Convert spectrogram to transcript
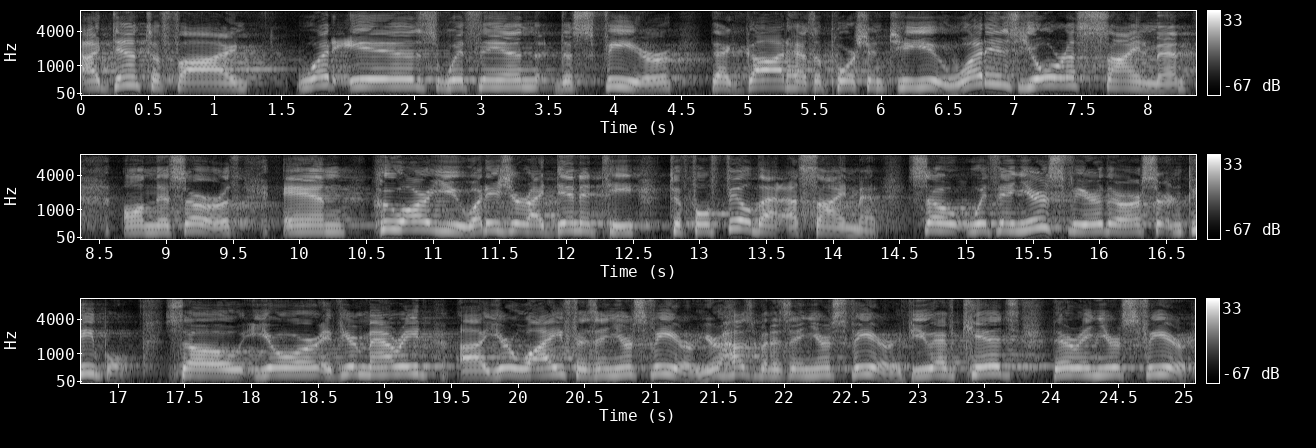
identify what is within the sphere that God has apportioned to you? What is your assignment on this earth? And who are you? What is your identity to fulfill that assignment? So within your sphere, there are certain people. So your, if you're married, uh, your wife is in your sphere. Your husband is in your sphere. If you have kids, they're in your sphere.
